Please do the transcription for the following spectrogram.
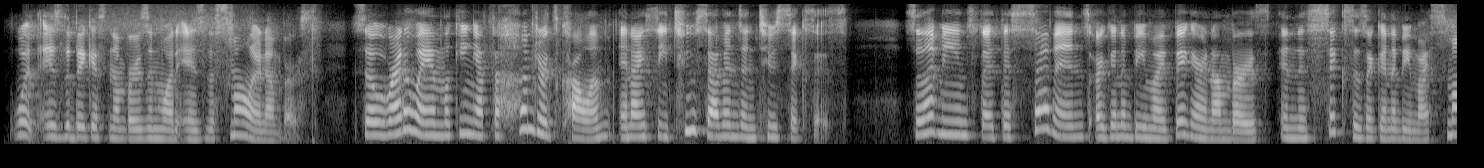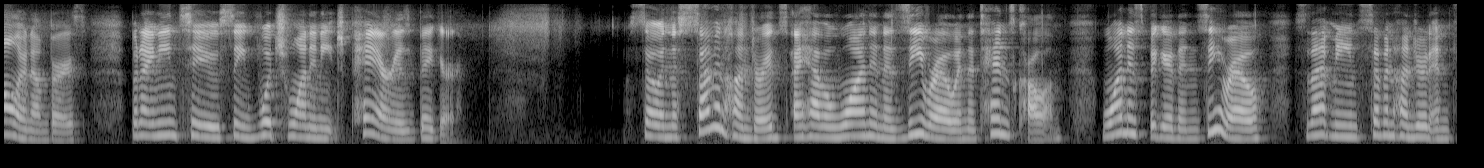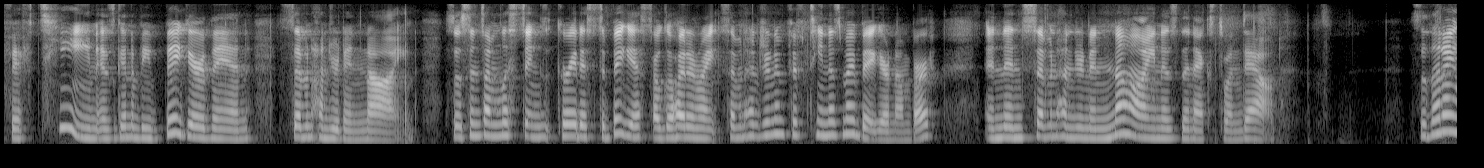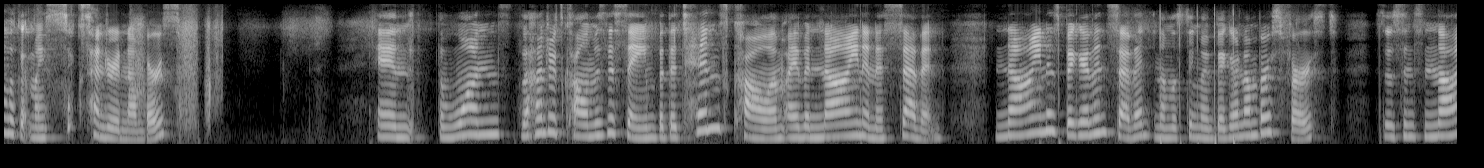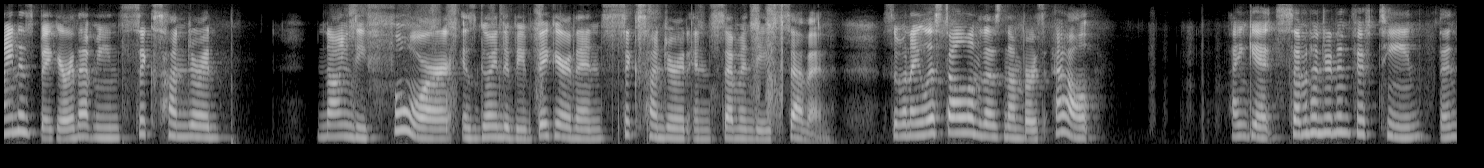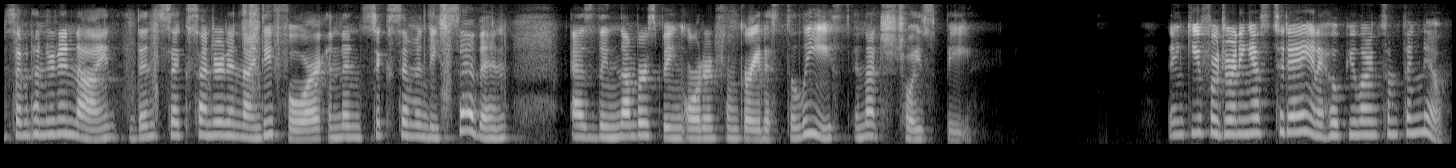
what is the biggest numbers and what is the smaller numbers. So right away I'm looking at the hundreds column and I see two sevens and two sixes. So that means that the sevens are going to be my bigger numbers and the sixes are going to be my smaller numbers. But I need to see which one in each pair is bigger. So in the 700s, I have a 1 and a 0 in the tens column. 1 is bigger than 0, so that means 715 is going to be bigger than 709. So since I'm listing greatest to biggest, I'll go ahead and write 715 as my bigger number, and then 709 is the next one down. So then I look at my 600 numbers, and the ones, the hundreds column is the same, but the tens column, I have a 9 and a 7. 9 is bigger than 7, and I'm listing my bigger numbers first. So since 9 is bigger, that means 694 is going to be bigger than 677. So when I list all of those numbers out, I get 715, then 709, then 694, and then 677 as the numbers being ordered from greatest to least, and that's choice B. Thank you for joining us today, and I hope you learned something new.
